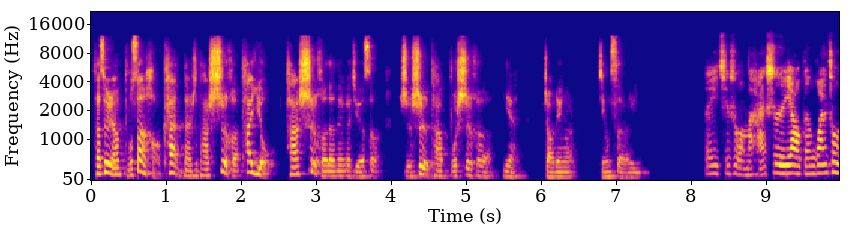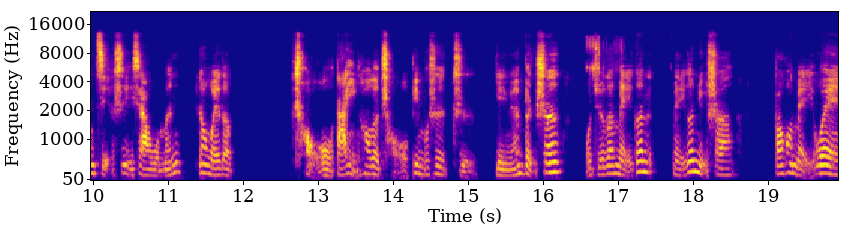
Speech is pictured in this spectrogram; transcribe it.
他虽然不算好看，但是他适合，他有他适合的那个角色。只是他不适合演赵灵儿，仅此而已。所以其实我们还是要跟观众解释一下，我们认为的“丑”打引号的“丑”，并不是指演员本身。我觉得每一个每一个女生，包括每一位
